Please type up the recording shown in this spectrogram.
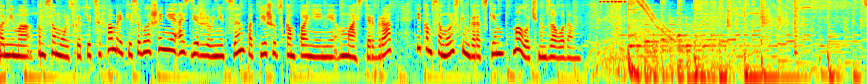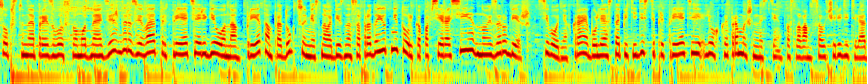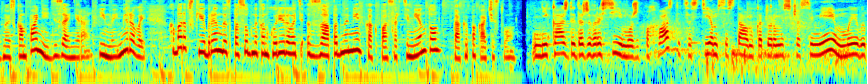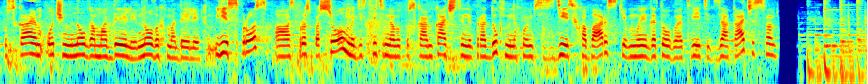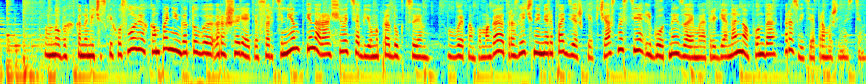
Помимо комсомольской птицефабрики, соглашение о сдерживании цен подпишут с компаниями «Мастерград» и Комсомольским городским молочным заводом. Собственное производство модной одежды развивают предприятия региона. При этом продукцию местного бизнеса продают не только по всей России, но и за рубеж. Сегодня в крае более 150 предприятий легкой промышленности. По словам соучредителя одной из компаний, дизайнера Инны Мировой, хабаровские бренды способны конкурировать с западными как по ассортименту, так и по качеству. Не каждый даже в России может похвастаться с тем составом, который мы сейчас имеем. Мы выпускаем очень много моделей, новых моделей. Есть спрос, а спрос пошел, мы действительно выпускаем качественный продукт, мы находимся здесь, в Хабаровске, мы готовы ответить за качество. В новых экономических условиях компании готовы расширять ассортимент и наращивать объемы продукции. В этом помогают различные меры поддержки, в частности, льготные займы от регионального фонда развития промышленности.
